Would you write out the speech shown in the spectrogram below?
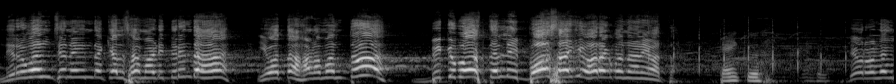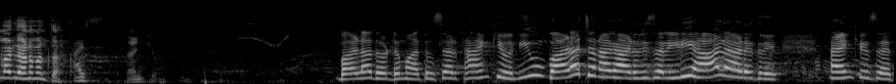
ನಿರ್ವಂಚನೆಯಿಂದ ಕೆಲಸ ಮಾಡಿದ್ದರಿಂದ ಇವತ್ತು ಹಣಮಂತು ಬಿಗ್ ಬಾಸ್ದಲ್ಲಿ ಬಾಸ್ ಆಗಿ ಹೊರಗೆ ಬಂದಾನೆ ಇವತ್ತು. ಥ್ಯಾಂಕ್ ಯು ದೇವ್ರು ಒಳ್ಳೇದು ಮಾಡಲಿ ಹನುಮಂತ ಆಯ್ತು ಥ್ಯಾಂಕ್ ಯು ಬಹಳ ದೊಡ್ಡ ಮಾತು ಸರ್. ಥ್ಯಾಂಕ್ ಯು ನೀವು ಬಹಳ ಚೆನ್ನಾಗಿ ಹಾಡಿದ್ರಿ ಸರ್. ಇಡೀ ಹಾಡು ಹಾಡಿದ್ರಿ. ಥ್ಯಾಂಕ್ ಯು ಸರ್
